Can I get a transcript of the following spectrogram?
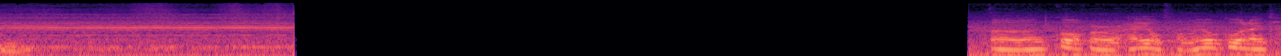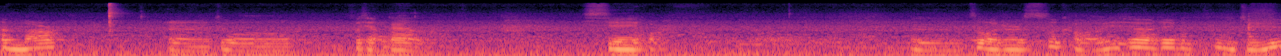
嗯，嗯，过会儿还有朋友过来探班，嗯，就不想干了，歇一会儿，嗯，坐这思考一下这个布局，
